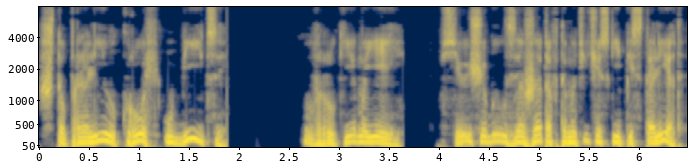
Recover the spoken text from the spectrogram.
что пролил кровь убийцы. В руке моей все еще был зажат автоматический пистолет.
